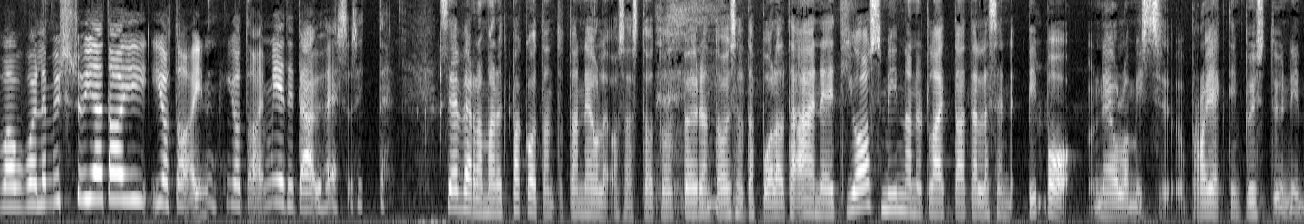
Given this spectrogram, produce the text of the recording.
vauvoille myssyjä tai jotain, jotain. Mietitään yhdessä sitten. Sen verran mä nyt pakotan tuota neuleosastoa tuolta pöydän toiselta puolelta ääneen, että jos Minna nyt laittaa tällaisen pipo-neulomisprojektin pystyyn, niin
